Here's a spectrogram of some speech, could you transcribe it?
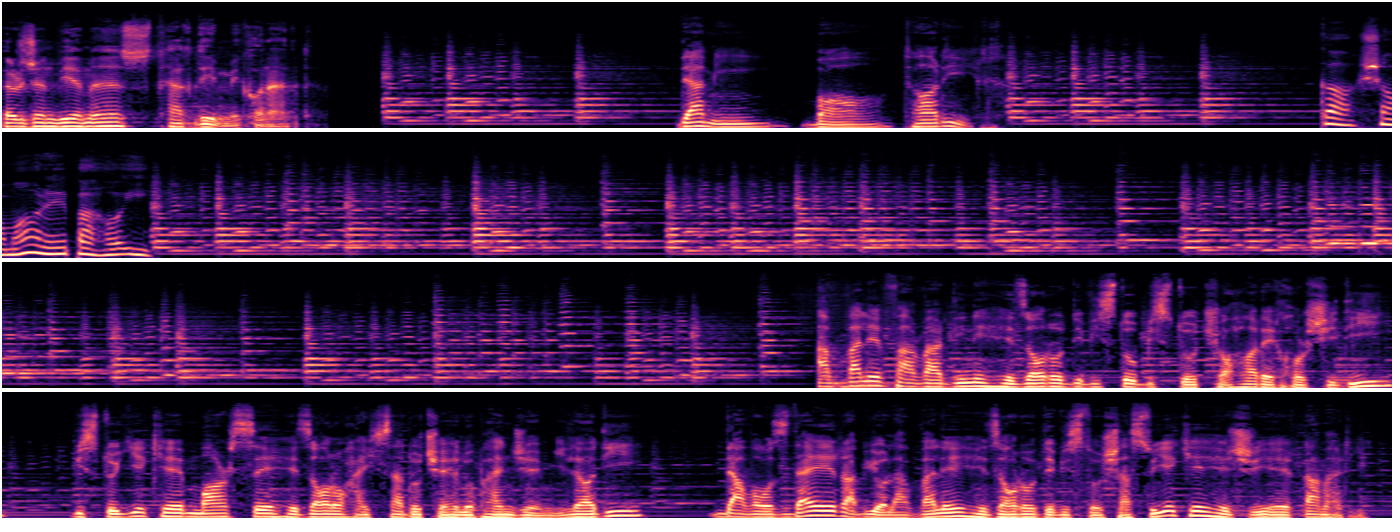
پرژن بی ام تقدیم می کند. دمی با تاریخ گاه شمار بهایی اول فروردین 1224 خورشیدی 21 مارس 1845 میلادی 12 ربیع الاول 1261 هجری قمری.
